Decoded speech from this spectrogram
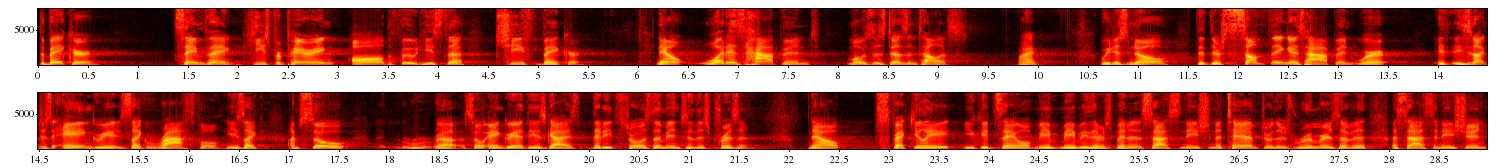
The baker, same thing. He's preparing all the food, he's the chief baker. Now, what has happened, Moses doesn't tell us, right? We just know that there's something has happened where it, he's not just angry, it's like wrathful. He's like, I'm so uh, so angry at these guys that he throws them into this prison. Now, speculate, you could say, well, maybe, maybe there's been an assassination attempt or there's rumors of an assassination,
